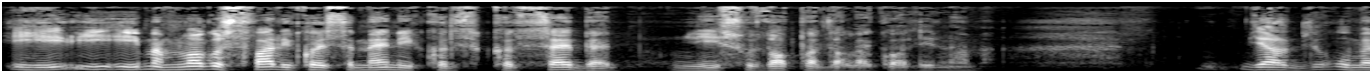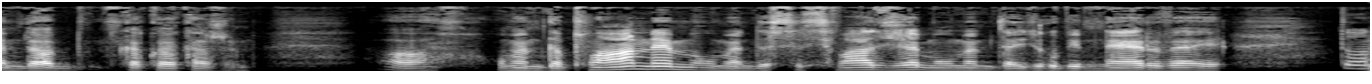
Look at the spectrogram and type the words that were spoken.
I, i ima mnogo stvari koje se meni kod, kod sebe nisu dopadale godinama ja umem da, kako ja kažem, uh, umem da planem, umem da se svađam, umem da izgubim nerve. To,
